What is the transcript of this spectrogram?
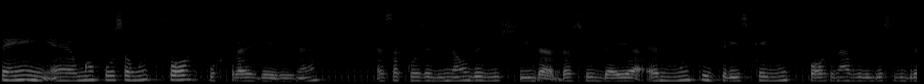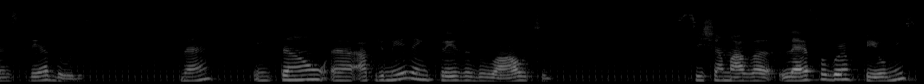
têm é, uma força muito forte por trás deles, né? Essa coisa de não desistir da, da sua ideia é muito intrínseca e muito forte na vida desses grandes criadores, né? Então, a primeira empresa do Walt se chamava Lefogram Filmes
